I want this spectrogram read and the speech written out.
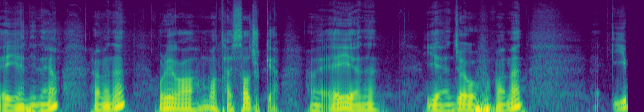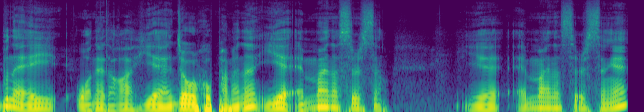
an이네요. 그러면은 우리가 한번 다시 써줄게요. an은 2의 n제곱을 곱하면 2분의 a1에다가 2의 n제곱을 곱하면은 2의 n-1승 2의 n-1승의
